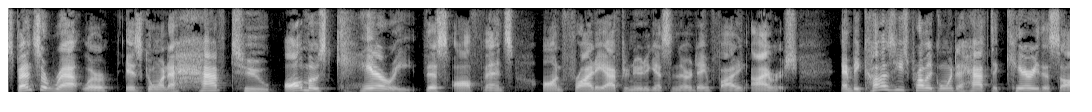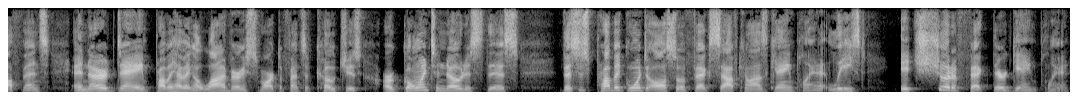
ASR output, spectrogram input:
Spencer Rattler is going to have to almost carry this offense on Friday afternoon against the Notre Dame Fighting Irish. And because he's probably going to have to carry this offense, and Notre Dame, probably having a lot of very smart defensive coaches, are going to notice this, this is probably going to also affect South Carolina's game plan. At least it should affect their game plan.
